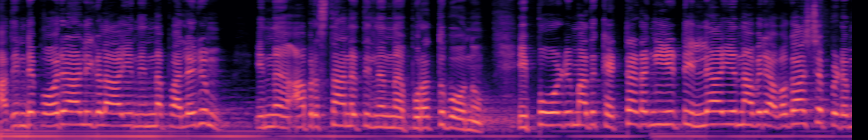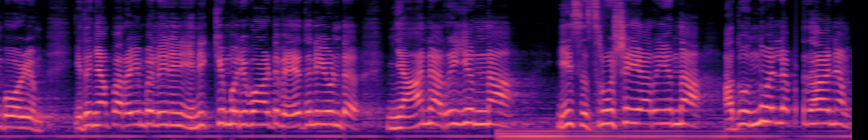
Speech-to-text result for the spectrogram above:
അതിന്റെ പോരാളികളായി നിന്ന പലരും ഇന്ന് ആ പ്രസ്ഥാനത്തിൽ നിന്ന് പുറത്തു പോന്നു. ഇപ്പോഴും അത് കെട്ടടങ്ങിയിട്ടില്ല എന്ന് അവർ അവകാശപ്പെടുമ്പോഴും ഇത് ഞാൻ പറയുമ്പോൾ ഇനി എനിക്കും ഒരുപാട് വേദനയുണ്ട്. ഞാൻ അറിയുന്ന ഈ ശുശ്രൂഷയെ അറിയുന്ന അതൊന്നുമല്ല പ്രധാനം.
